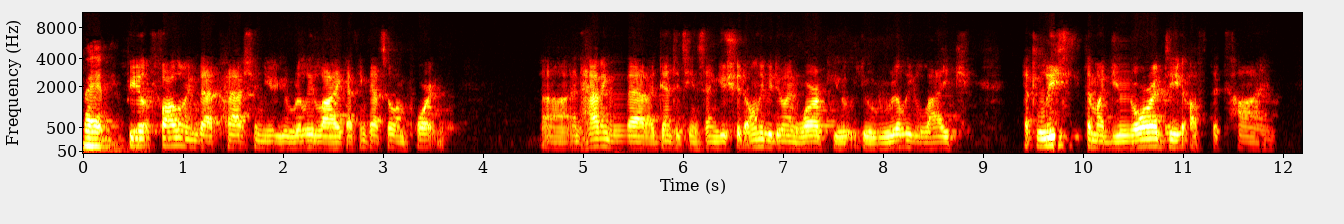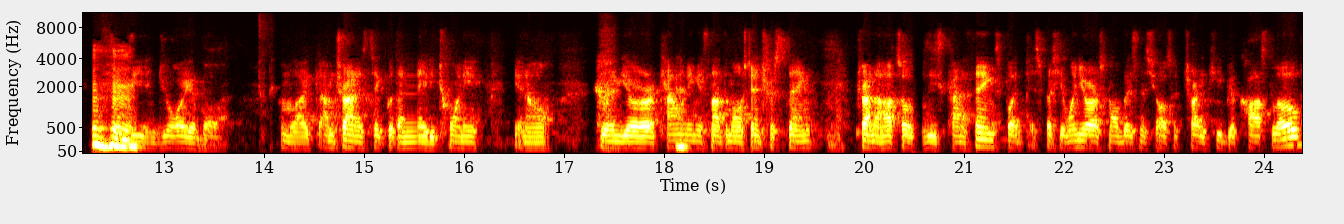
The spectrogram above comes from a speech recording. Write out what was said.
Right. Feel following that passion you, you really like. I think that's so important. Uh, and having that identity and saying you should only be doing work you you really like, at least the majority of the time, mm-hmm. to be enjoyable. I'm like I'm trying to stick with an 80-20. You know, doing your accounting is not the most interesting trying to outsource these kind of things but especially when you're a small business you also try to keep your cost low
